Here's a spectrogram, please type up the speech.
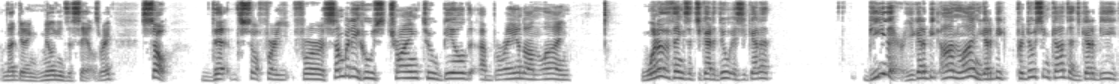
I'm not getting millions of sales right? So the so for for somebody who's trying to build a brand online one of the things that you got to do is you got to be there. You got to be online. You got to be producing content. You got to be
